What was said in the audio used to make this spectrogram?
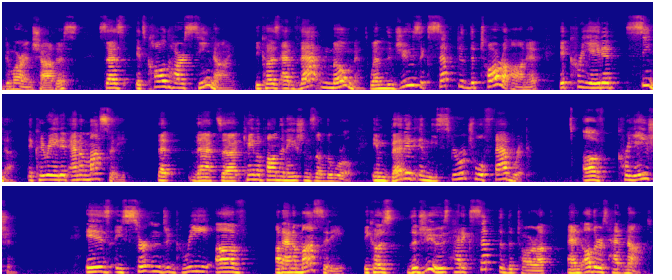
the Gemara in Shabbos, says it's called Har Sinai because at that moment, when the Jews accepted the Torah on it, it created sina, it created animosity, that that uh, came upon the nations of the world. Embedded in the spiritual fabric of creation is a certain degree of, of animosity because the Jews had accepted the Torah and others had not.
